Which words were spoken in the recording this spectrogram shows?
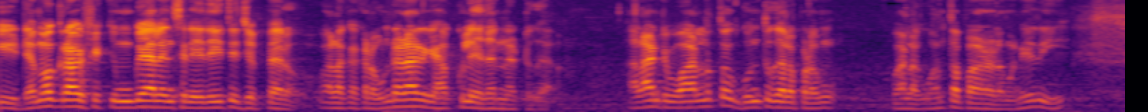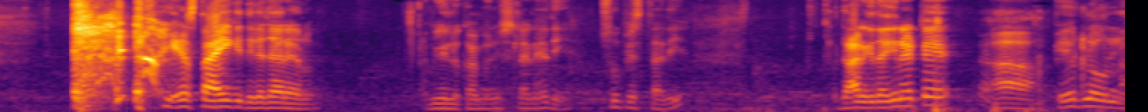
ఈ డెమోగ్రాఫిక్ ఇంబ్యాలెన్స్ అని ఏదైతే చెప్పారో వాళ్ళకి అక్కడ ఉండడానికి హక్కు లేదన్నట్టుగా. అలాంటి వాళ్ళతో గొంతు గలపడం వాళ్ళకు వంత పాడడం అనేది ఏ స్థాయికి దిగజారారు? వీళ్ళు కమ్యూనిస్టులు అనేది చూపిస్తుంది. దానికి తగినట్టే ఆ పేరులో ఉన్న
